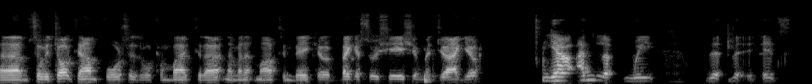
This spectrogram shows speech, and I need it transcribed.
Um, so we talked to armed forces. We'll come back to that in a minute. Martin Baker, big association with Jaguar. Yeah, and look, we the, the, it's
